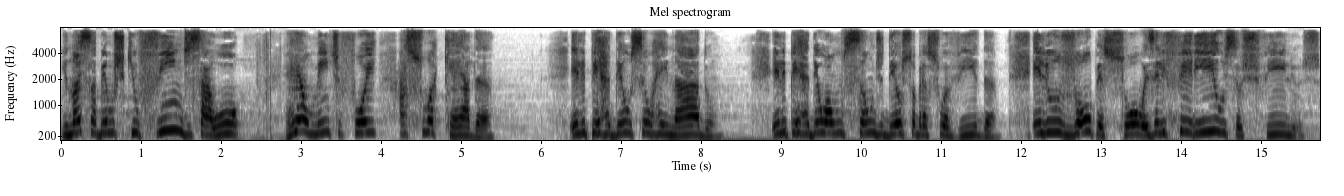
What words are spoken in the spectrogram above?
E nós sabemos que o fim de Saul realmente foi a sua queda. Ele perdeu o seu reinado. Ele perdeu a unção de Deus sobre a sua vida. Ele usou pessoas, ele feriu os seus filhos,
